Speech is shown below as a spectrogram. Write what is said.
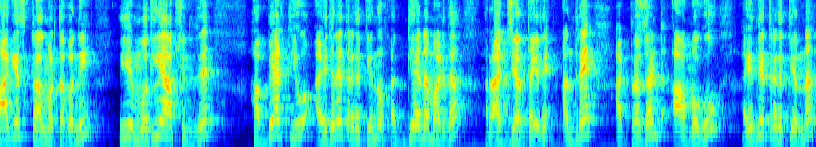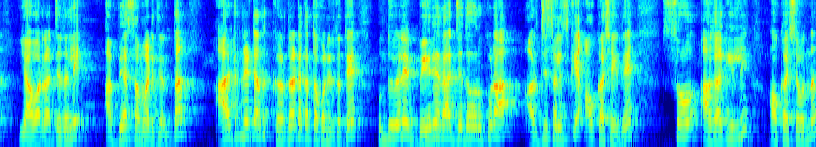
ಹಾಗೆ ಸ್ಕ್ರಾಲ್ ಮಾಡ್ತಾ ಬನ್ನಿ. ಇಲ್ಲಿ ಮೊದಲನೇ ಆಪ್ಷನ್ ಇದೆ, ಅಭ್ಯರ್ಥಿಯು ಐದನೇ ತರಗತಿಯನ್ನು ಅಧ್ಯಯನ ಮಾಡಿದ ರಾಜ್ಯ ಅಂತ ಇದೆ. ಅಂದರೆ ಅಟ್ ಪ್ರೆಸೆಂಟ್ ಆ ಮಗು ಐದನೇ ತರಗತಿಯನ್ನು ಯಾವ ರಾಜ್ಯದಲ್ಲಿ ಅಭ್ಯಾಸ ಮಾಡಿದೆ ಅಂತ ಆಲ್ಟರ್ನೇಟ್ ಅದು ಕರ್ನಾಟಕ ತೊಗೊಂಡಿರ್ತತೆ. ಒಂದು ವೇಳೆ ಬೇರೆ ರಾಜ್ಯದವರು ಕೂಡ ಅರ್ಜಿ ಸಲ್ಲಿಸೋಕ್ಕೆ ಅವಕಾಶ ಇದೆ. ಸೊ ಹಾಗಾಗಿ ಇಲ್ಲಿ ಅವಕಾಶವನ್ನು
